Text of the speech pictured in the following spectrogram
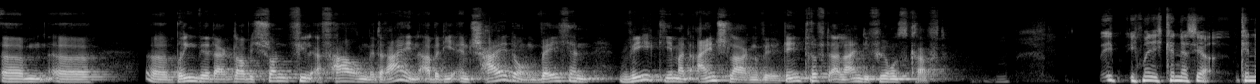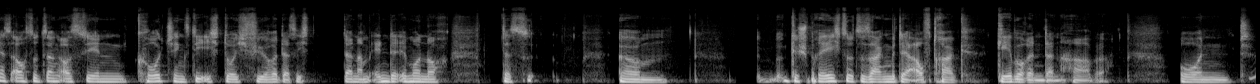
ähm, äh, äh, bringen wir da, glaube ich, schon viel Erfahrung mit rein. Aber die Entscheidung, welchen Weg jemand einschlagen will, den trifft allein die Führungskraft ich, ich meine, ich kenne das ja, kenne das auch sozusagen aus den Coachings, die ich durchführe, dass ich dann am Ende immer noch das ähm, Gespräch sozusagen mit der Auftraggeberin dann habe. Und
